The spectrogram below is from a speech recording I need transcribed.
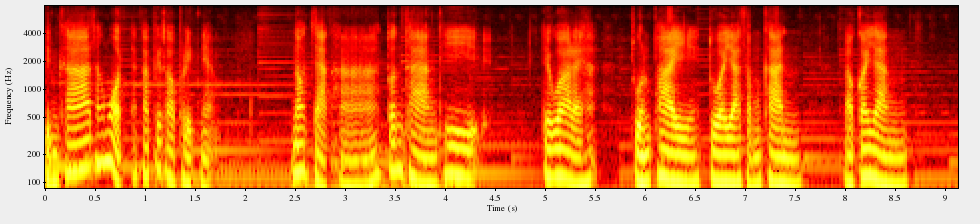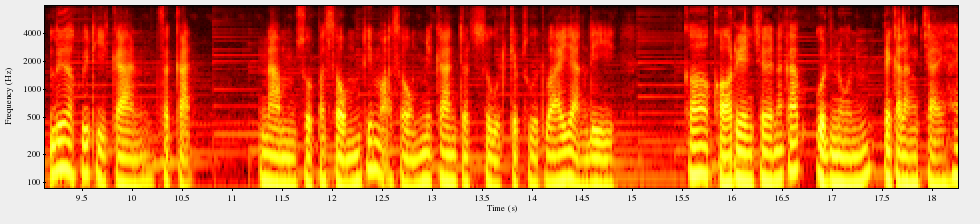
สินค้าทั้งหมดนะครับที่เราผลิตเนี่ยนอกจากหาต้นทางที่เรียกว่าอะไรฮะสมุนไพรตัวยาสำคัญ เราก็ยังเลือกวิธีการสกัดนำส่วนผสมที่เหมาะสมมีการจดสูตรเก็บสูตรไว้อย่างดี ก็ขอเรียนเชิญนะครับ อุดหนุนเป็นกำลังใจให้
